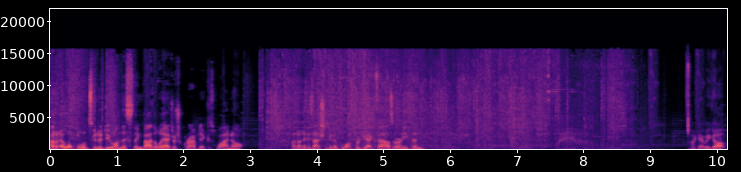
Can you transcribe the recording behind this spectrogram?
I don't know what Blood's going to do on this thing, by the way. I just grabbed it, because why not? I don't know if it's actually going to block projectiles or anything. Okay, we got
